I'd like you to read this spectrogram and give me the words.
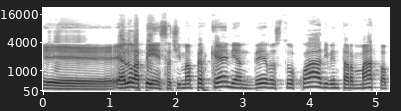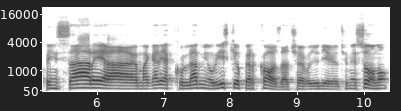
E, e allora pensaci, ma perché mi andavo sto qua a diventare matto a pensare a magari accollarmi un rischio per cosa? Cioè, voglio dire, ce ne sono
